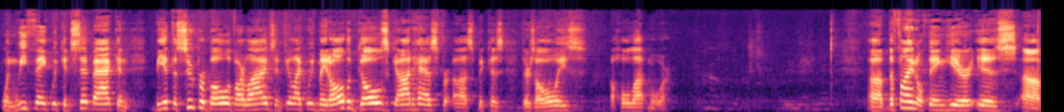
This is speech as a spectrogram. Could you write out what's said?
when we think we could sit back and be at the Super Bowl of our lives and feel like we've made all the goals God has for us because there's always a whole lot more. Uh, the final thing here is uh,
